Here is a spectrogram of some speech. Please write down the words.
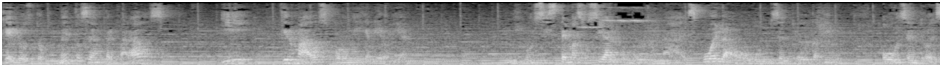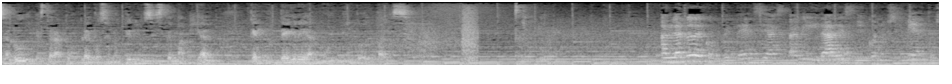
que los documentos sean preparados y firmados por un ingeniero vial. Ningún sistema social como una escuela o un centro educativo o un centro de salud estará completo si no tiene un sistema vial que lo integre al movimiento del país. Hablando de competencias, habilidades y conocimientos,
